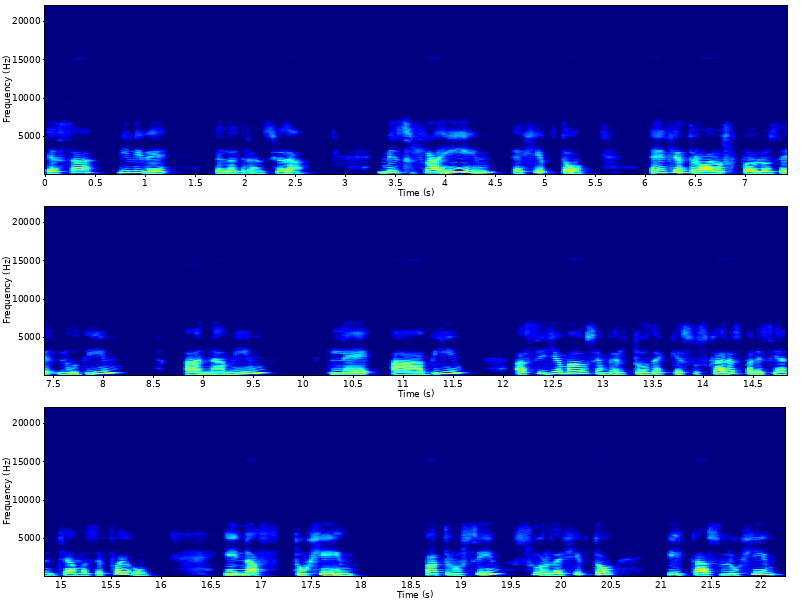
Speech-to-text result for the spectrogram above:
Esa Nínive es la gran ciudad. Misraim, Egipto, engendró a los pueblos de Ludim, Anamim, Leabim, así llamados en virtud de que sus caras parecían llamas de fuego, y Naftujim, Patrusim, sur de Egipto, y Caslujim,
